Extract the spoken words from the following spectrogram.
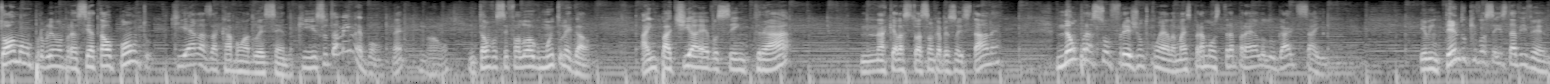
tomam o problema pra si a tal ponto que elas acabam adoecendo, que isso também não é bom, né? Não. Então você falou algo muito legal. A empatia é você entrar naquela situação que a pessoa está, né? Não pra sofrer junto com ela, mas pra mostrar pra ela o lugar de saída. Eu entendo o que você está vivendo.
